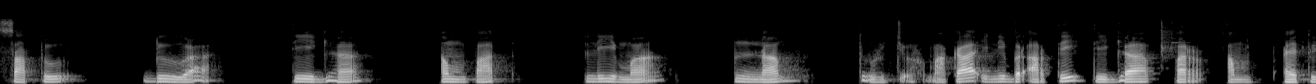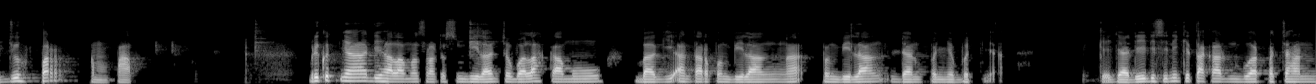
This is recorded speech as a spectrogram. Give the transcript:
1, 2, 3, 4, 5, 6, 7. Maka ini berarti 3 per 4, eh, 7 per 4. Berikutnya di halaman 109, cobalah kamu bagi antara pembilang, pembilang dan penyebutnya. Oke, jadi di sini kita akan buat pecahan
